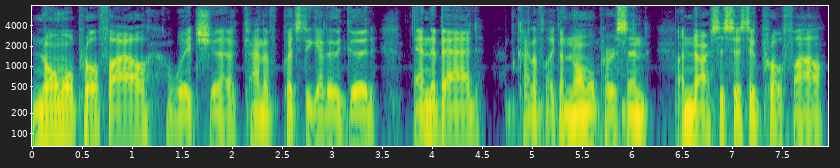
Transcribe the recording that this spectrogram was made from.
normal profile, which uh, kind of puts together the good and the bad, kind of like a normal person. A narcissistic profile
